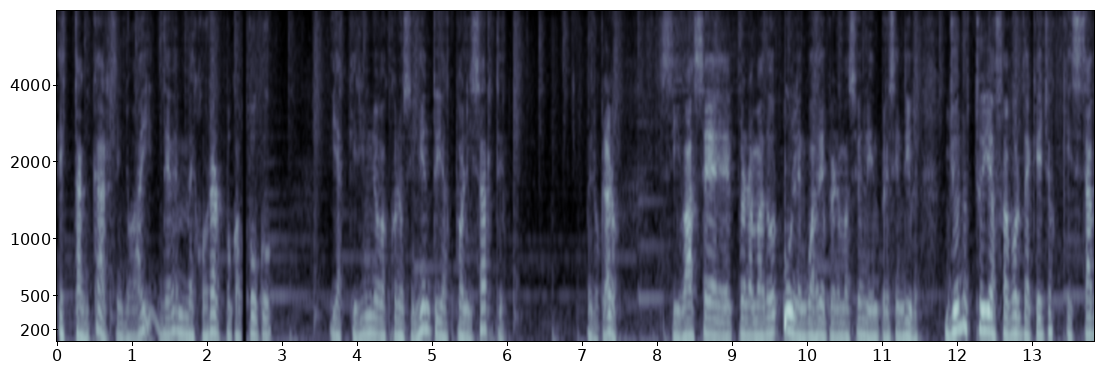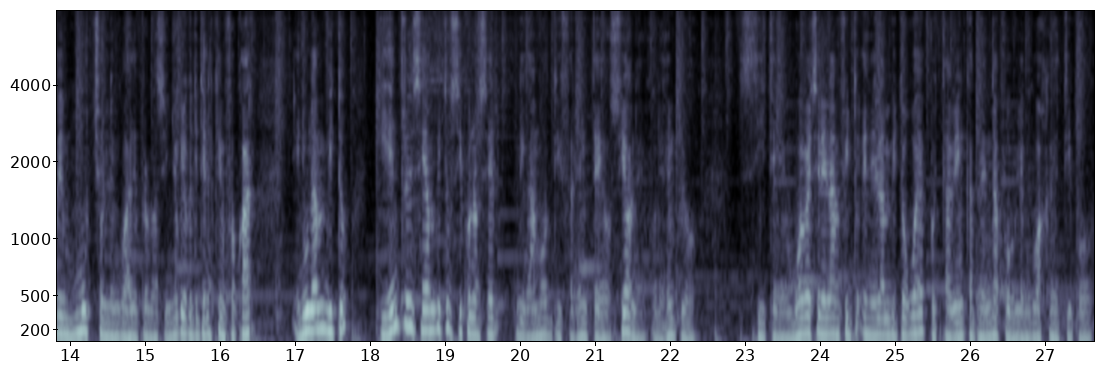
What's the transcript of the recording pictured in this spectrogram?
estancar, sino ahí debes mejorar poco a poco y adquirir nuevos conocimientos y actualizarte. Pero claro, si vas a ser programador, un lenguaje de programación es imprescindible. Yo no estoy a favor de aquellos que saben mucho el lenguaje de programación. Yo creo que te tienes que enfocar en un ámbito y dentro de ese ámbito sí conocer, digamos, diferentes opciones. Por ejemplo, si te mueves en el ámbito, en el ámbito web, pues está bien que aprendas por un lenguaje de tipo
